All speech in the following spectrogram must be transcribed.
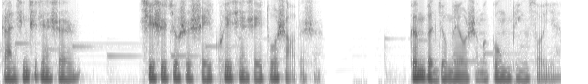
感情这件事儿，其实就是谁亏欠谁多少的事儿，根本就没有什么公平所言。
